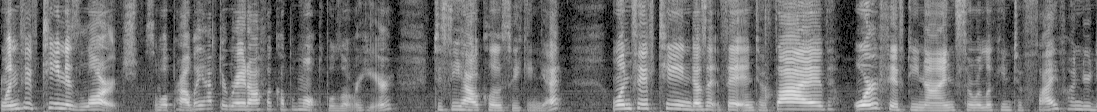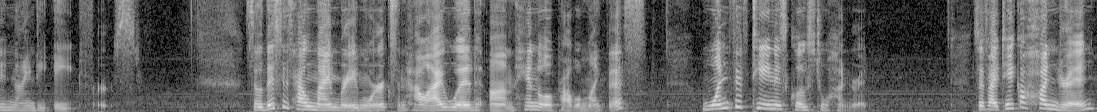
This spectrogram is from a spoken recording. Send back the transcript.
115 is large, so we'll probably have to write off a couple multiples over here to see how close we can get. 115 doesn't fit into 5 or 59, so we're looking to 598 first. So this is how my brain works and how I would um, handle a problem like this. 115 is close to 100. So if I take 100,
